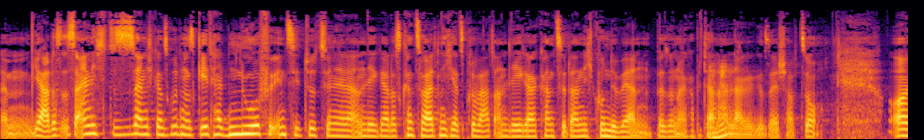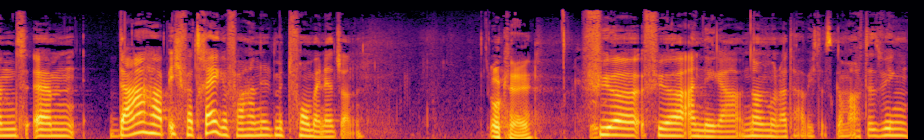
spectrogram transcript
ähm, ja, das ist eigentlich, das ist eigentlich ganz gut und es geht halt nur für institutionelle Anleger. Das kannst du halt nicht als Privatanleger, kannst du da nicht Kunde werden bei so einer Kapitalanlagegesellschaft. So. Und ähm, da habe ich Verträge verhandelt mit Fondsmanagern okay. für, für Anleger. Neun Monate habe ich das gemacht. Deswegen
